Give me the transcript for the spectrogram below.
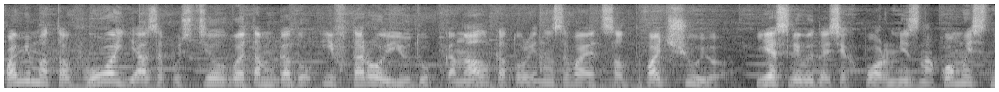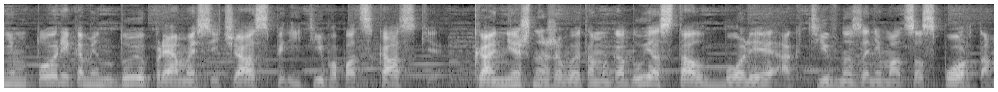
Помимо того, я запустил в этом году и второй YouTube канал, который называется Двачую. Если вы до сих пор не знакомы с ним, то рекомендую прямо сейчас перейти по подсказке. Конечно же, в этом году я стал более активно заниматься спортом.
